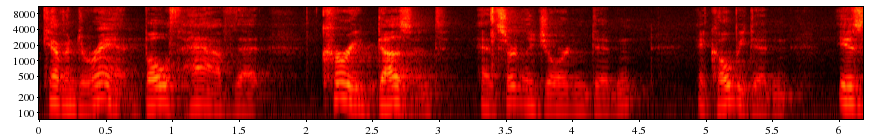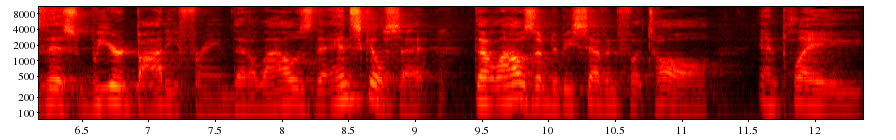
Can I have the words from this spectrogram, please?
Kevin Durant both have that Curry doesn't, and certainly Jordan didn't, and Kobe didn't, is this weird body frame that allows the and skill set that allows them to be seven foot tall and play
